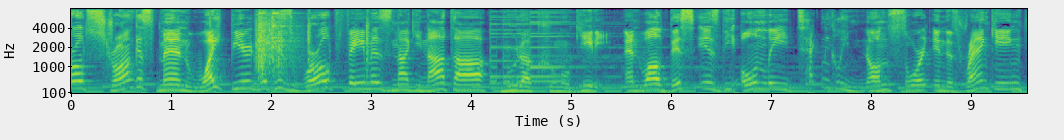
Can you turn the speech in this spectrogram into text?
world's strongest man, Whitebeard with his world famous Naginata Murakumogiri. And while this is the only technically non-sword in this ranking,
